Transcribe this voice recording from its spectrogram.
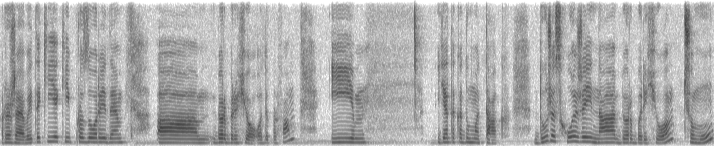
рожевий такий, який прозорий йде. Burberry Eau de Parfum. І я така думаю, так, дуже схожий на Burberry Hue. Чому?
